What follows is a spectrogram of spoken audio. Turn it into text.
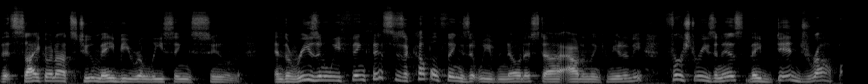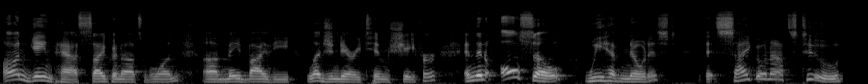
that Psychonauts 2 may be releasing soon. And the reason we think this is a couple things that we've noticed uh, out in the community. First reason is they did drop on Game Pass Psychonauts 1, uh, made by the legendary Tim Schafer. And then also, we have noticed that Psychonauts 2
